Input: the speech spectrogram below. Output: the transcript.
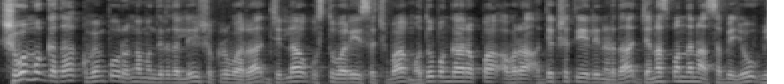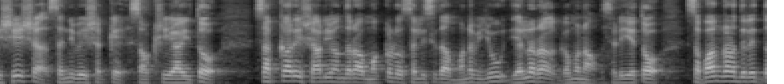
ಶಿವಮೊಗ್ಗದ ಕುವೆಂಪು ರಂಗಮಂದಿರದಲ್ಲಿ ಶುಕ್ರವಾರ ಜಿಲ್ಲಾ ಉಸ್ತುವಾರಿ ಸಚಿವ ಮಧು ಬಂಗಾರಪ್ಪ ಅವರ ಅಧ್ಯಕ್ಷತೆಯಲ್ಲಿ ನಡೆದ ಜನಸ್ಪಂದನ ಸಭೆಯು ವಿಶೇಷ ಸನ್ನಿವೇಶಕ್ಕೆ ಸಾಕ್ಷಿಯಾಯಿತು. ಸರ್ಕಾರಿ ಶಾಲೆಯೊಂದರ ಮಕ್ಕಳು ಸಲ್ಲಿಸಿದ ಮನವಿಯು ಎಲ್ಲರ ಗಮನ ಸೆಳೆಯಿತು. ಸಭಾಂಗಣದಲ್ಲಿದ್ದ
